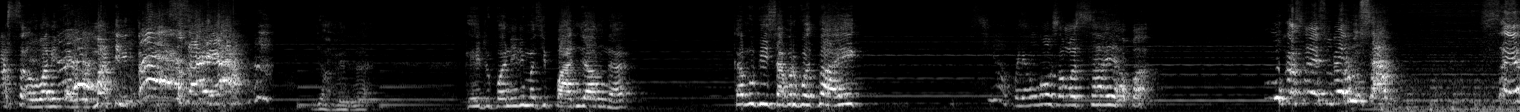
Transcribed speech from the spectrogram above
asal wanita yang mati di tangan saya. Jangan, nak. Kehidupan ini masih panjang, nak. Kamu bisa berbuat baik. Siapa yang mau sama saya, Pak? Muka saya sudah rusak. Saya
